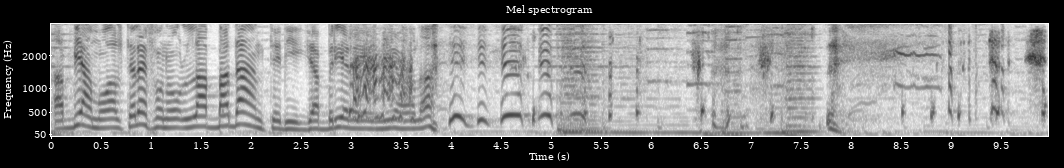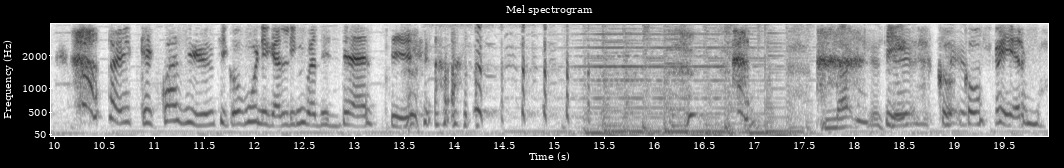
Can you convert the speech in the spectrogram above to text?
Abbiamo al telefono la badante di Gabriele Miola. Perché quasi si comunica in lingua dei gesti. Ma che, sì, che- co- che- confermo.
